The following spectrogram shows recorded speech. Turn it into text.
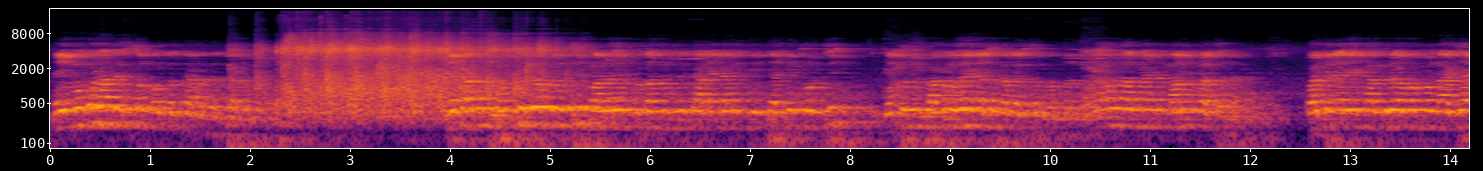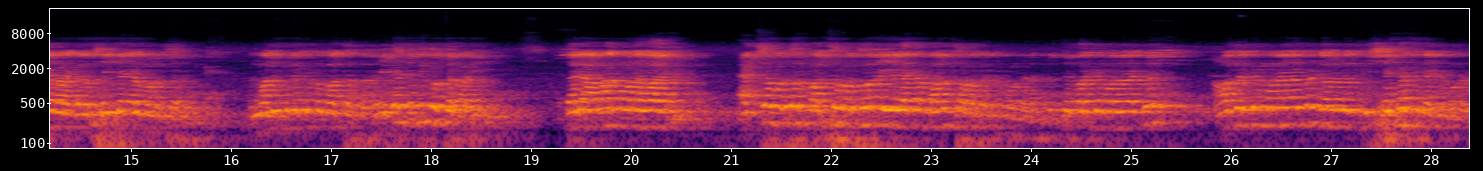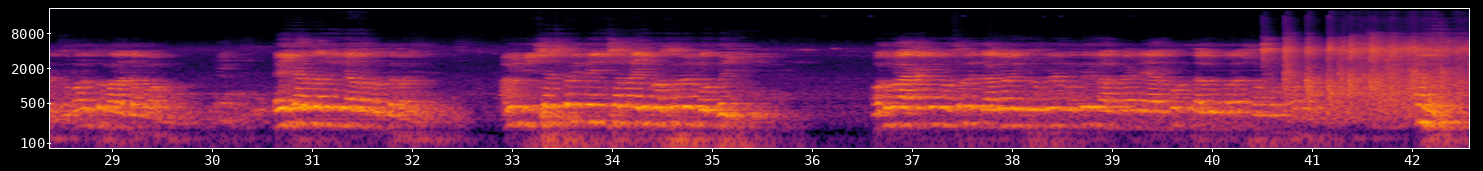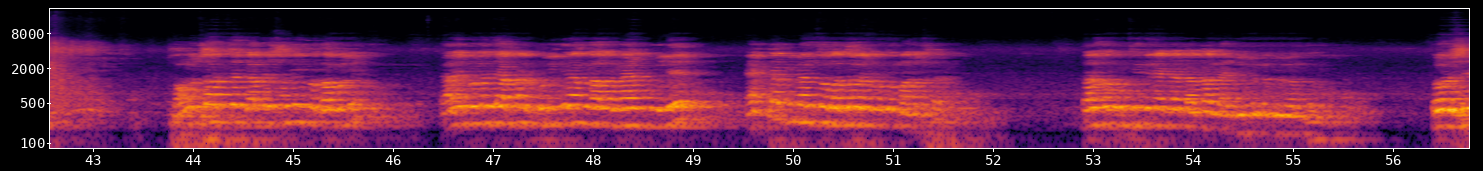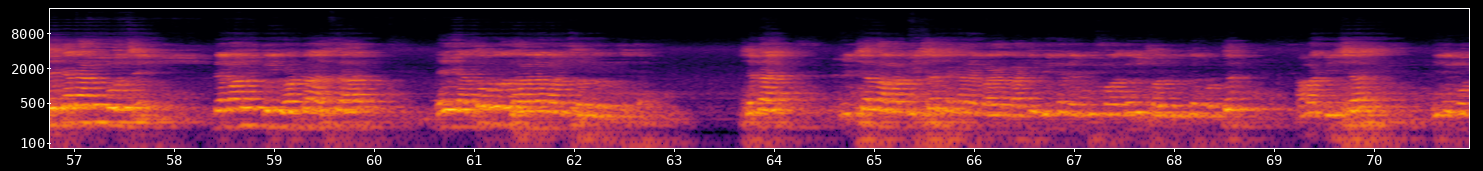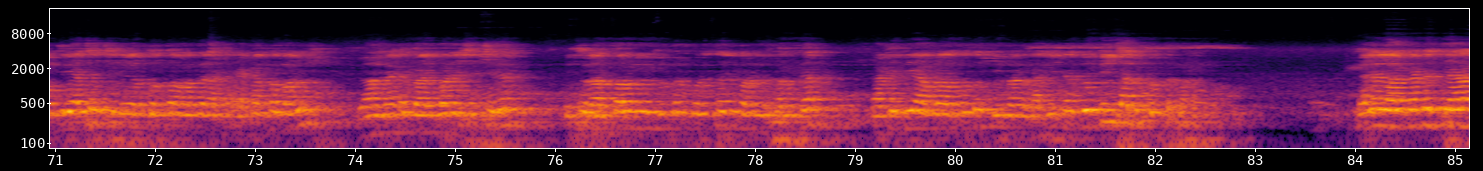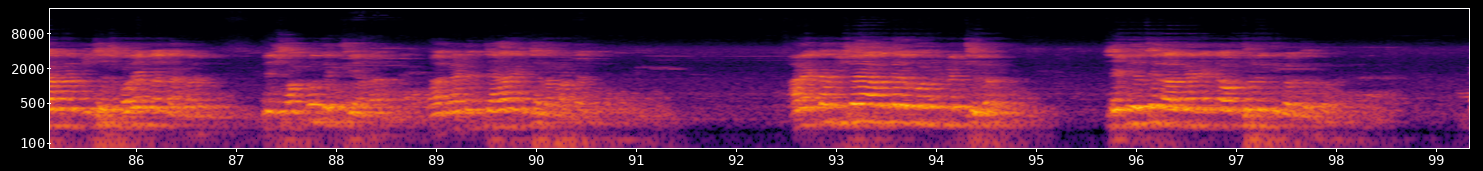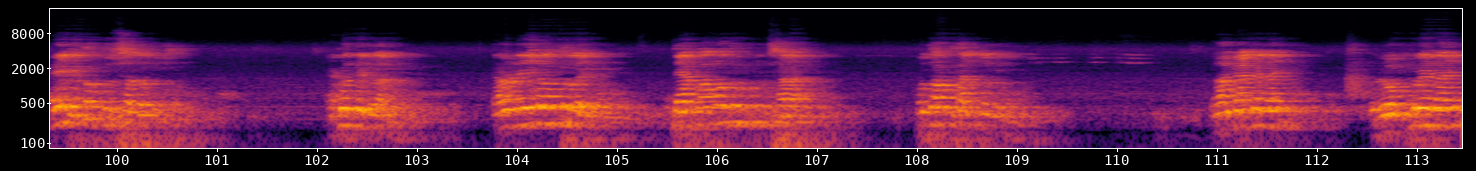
এই মোগলহাট স্থল বন্দরকে আমাদের চালু করতে হবে। যে কারণে সংসদেও বলছি, মাননীয় প্রধানমন্ত্রীর কানে কানে তিন চার দিন বলছি, যে তুমি পাগল হয়ে গেছো স্থল বন্দর এখন লালবাগের মানুষ পাচ্ছে না? কয়েকদিন আগে কান্দুরা বাবু না খেয়ে মারা গেল, সেই জায়গার মানুষ হবে মানুষগুলো কোনো হবে এটা যদি করতে পারি তাহলে আমার মনে হয় একশো বছর, পাঁচশো বছর এই এলাকার মানুষ আমাদেরকে মনে রাখবে। চেম্বারকে মনে রাখবে, আমাদেরকে মনে রাখবে, জননেত্রী শেখ হাসিনাকে মনে রাখবে মানুষ তো মারা যাব এই কাজটা যদি আমরা করতে পারি, আমি বিশ্বাস করি যে ইনশাল্লাহ এই বছরের মধ্যেই, অথবা আগামী বছরের জানুয়ারি, ফেব্রুয়ারির মধ্যেই লালবাগ এয়ারপোর্ট চালু করা সম্ভব হবে। সমস্যা হচ্ছে যাদের সঙ্গে কথা বলি, তারাই বলে যে আপনার কুড়িগ্রাম লালবাগ মিলে একটা বিমান চলাচলের মতো মানুষ হয় তারা তো প্রতিদিন একটা ডাটা নেয়, বিভিন্ন বিমান থেকে তো সেইখানে আমি বলছি, যে মানুষ দুই ঘণ্টা আসতে হয়। এই এত বড় ঝামেলা মানুষ সহ্য করতে চায় সেটা ইনশাল্লাহ আমার বিশ্বাস, এখানে বাকি দুজন এমপি মহোদয় সহযোগিতা করতেন আমার বিশ্বাস, যিনি মন্ত্রী আছেন তিনি অত্যন্ত আমাদের এক- একান্ত মানুষ লালঘাটে কয়েকবার এসেছিলেন। কিছু রাস্তাও উদ্বোধন করেছেন করেন সরকার তাকে দিয়ে আমরা অন্তত বিমান ঘাটিটা যদি চালু করতে পারি তাহলে লালঘাটের চেহারা আমরা বিশ্বাস করেন না না করেন যে স্বপ্ন দেখছি আমরা লালঘাটের চেহারা ইনশাল্লাহ পাঠাবো আর একটা বিষয়ে আমাদের কমিটমেন্ট ছিল, সেটি হচ্ছে লালঘাটে একটা অর্থনীতি গঠন করা এইটি খুব দুঃসাধ্য বিষয়। এখন দেখলাম, কারণ এই অঞ্চলে ট্যাপা মধুপুর ছাড়া কোথাও জমি নেই। লালঘাটে নাই, রংপুরে নাই,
